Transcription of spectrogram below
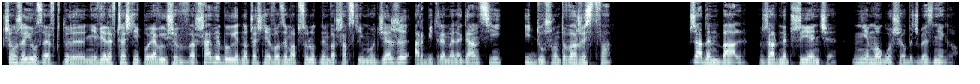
Książę Józef, który niewiele wcześniej pojawił się w Warszawie, był jednocześnie wodzem absolutnym warszawskiej młodzieży, arbitrem elegancji i duszą towarzystwa. Żaden bal, żadne przyjęcie nie mogło się obyć bez niego.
